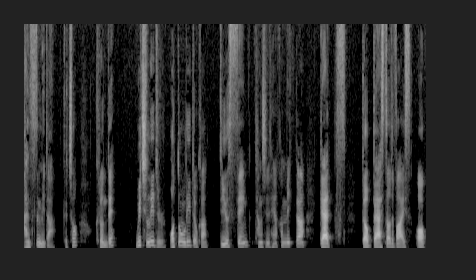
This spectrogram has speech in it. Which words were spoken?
않습니다. 그렇죠? 그런데 which leader 어떤 리더가 do you think 당신이 생각합니까? gets the best advice. 어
